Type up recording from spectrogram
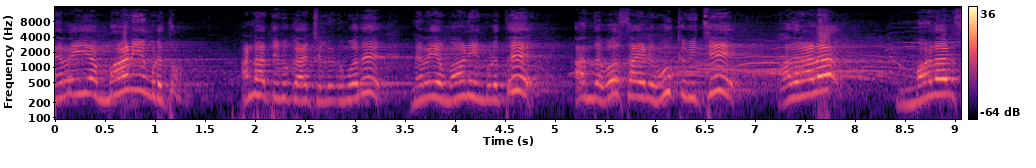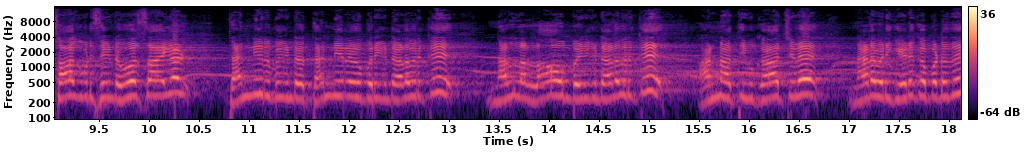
நிறைய மானியம் கொடுத்தோம். அண்ணா திமுக ஆட்சியில் இருக்கும்போது நிறைய மானியம் கொடுத்து அந்த விவசாயிகளை ஊக்குவிச்சு அதனால மலர் சாகுபடி செய்கின்ற விவசாயிகள் தண்ணீர் பெறுகின்ற தண்ணீரை பெறுகின்ற அளவிற்கு நல்ல லாபம் பெறுகின்ற அளவிற்கு அண்ணா திமுக ஆட்சியில் நடவடிக்கை எடுக்கப்பட்டது.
